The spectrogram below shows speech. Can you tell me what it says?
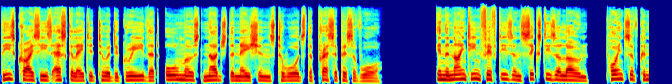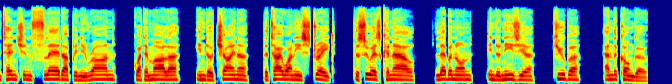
these crises escalated to a degree that almost nudged the nations towards the precipice of war. In the 1950s and 60s alone, points of contention flared up in Iran, Guatemala, Indochina, the Taiwanese Strait, the Suez Canal, Lebanon, Indonesia, Cuba, and the Congo.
